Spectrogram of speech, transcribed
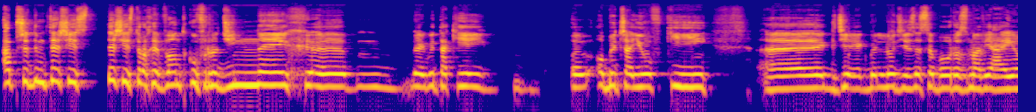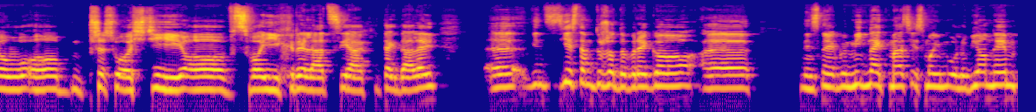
A przy tym też jest, też jest trochę wątków rodzinnych, e, jakby takiej e, obyczajówki, gdzie jakby ludzie ze sobą rozmawiają o przeszłości, o swoich relacjach i tak dalej. E, Więc jest tam dużo dobrego. e, Więc no jakby Midnight Mass jest moim ulubionym.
